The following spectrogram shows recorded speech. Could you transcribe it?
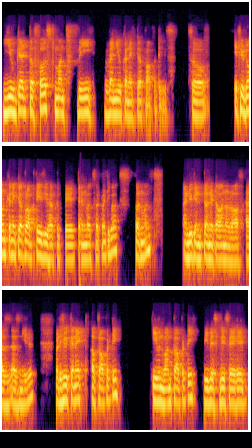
You get the first month free when you connect your properties. So if you don't connect your properties you have to pay 10 bucks or 20 bucks per month and you can turn it on or off as as needed. But if you connect a property even one property we basically say hey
